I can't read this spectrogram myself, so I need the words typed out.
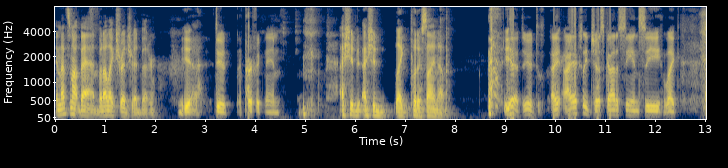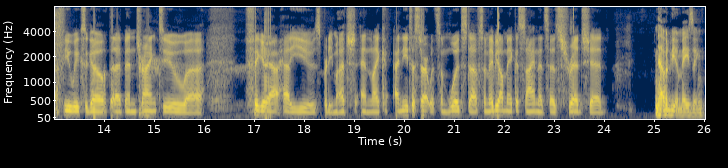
and that's not bad, but I like Shred Shed better. Yeah, dude. Perfect name. I should I should like put a sign up. Yeah, dude. I I actually just got a CNC like a few weeks ago that I've been trying to uh, figure out how to use pretty much, and like I need to start with some wood stuff. So maybe I'll make a sign that says shred shed. That would be amazing.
